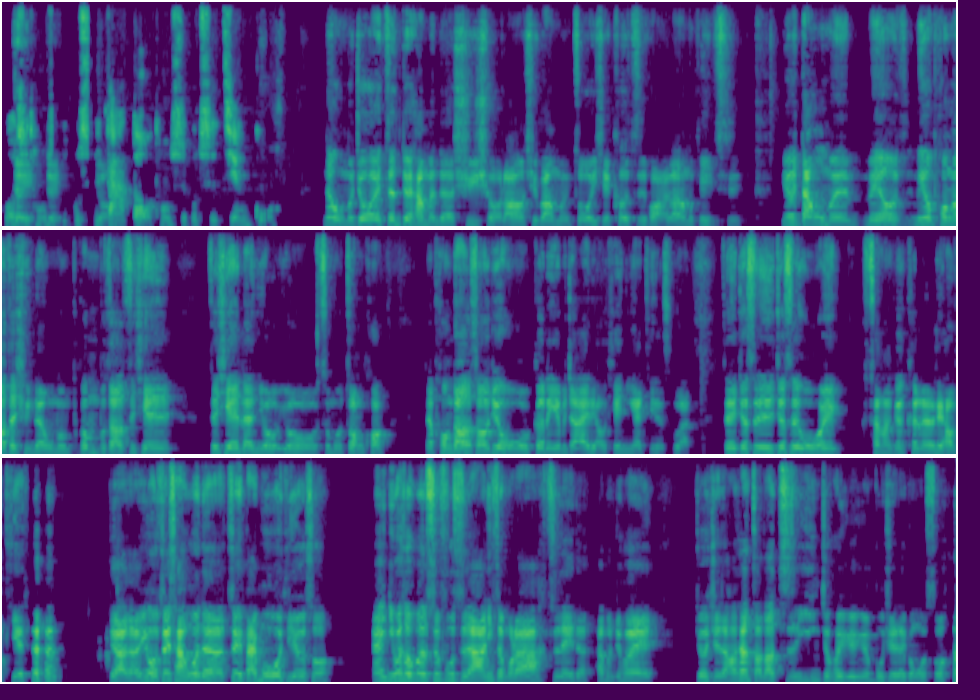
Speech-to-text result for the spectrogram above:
或者是同时不吃大豆，同时不吃坚果。那我们就会针对他们的需求，然后去帮我们做一些克制化，让他们可以吃。因为当我们没有没有碰到这群人，我们根本不知道这些这些人有有什么状况。那碰到的时候，就我个人也比较爱聊天，你应该听得出来。所以就是就是我会常常跟客人 聊天。对啊，对，因为我最常问的最白目问题就是说，哎，你为什么不能吃麸质啊？你怎么了啊之类的？他们就会就觉得好像找到知音，就会源源不绝的跟我说。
